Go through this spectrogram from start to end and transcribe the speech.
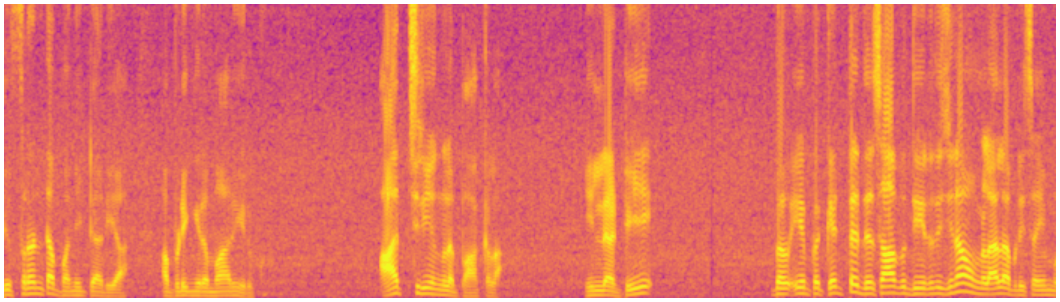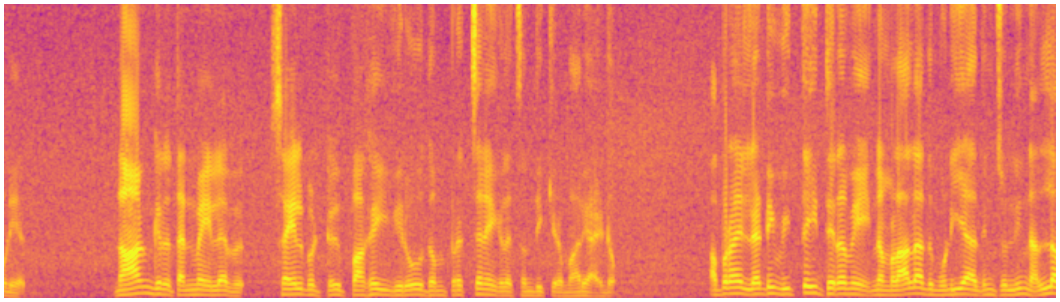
டிஃப்ரெண்ட்டாக பண்ணிட்டாரியா அப்படிங்கிற மாதிரி இருக்கும். ஆச்சரியங்களை பார்க்கலாம். இல்லாட்டி இப்போ இப்போ கெட்ட திசாபுத்தி இருந்துச்சுன்னா உங்களால் அப்படி செய்ய முடியாது. நான்கிற தன்மையில் செயல்பட்டு பகை விரோதம் பிரச்சனைகளை சந்திக்கிற மாதிரி ஆகிடும் அப்புறம் இல்லாட்டி வித்தை திறமை நம்மளால் அது முடியாதுன்னு சொல்லி நல்ல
